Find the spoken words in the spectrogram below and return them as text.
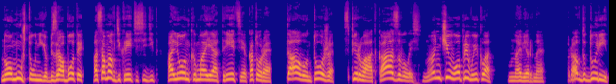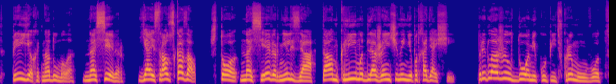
Но муж-то у нее без работы, а сама в декрете сидит. Аленка моя, третья, которая, та вон тоже, сперва отказывалась, но ничего, привыкла наверное. Правда, дурит. Переехать надумала. На север. Я и сразу сказал, что на север нельзя. Там климат для женщины неподходящий. Предложил домик купить в Крыму. Вот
